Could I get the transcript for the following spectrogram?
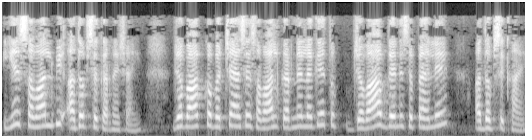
یہ سوال بھی ادب سے کرنے چاہیے۔ جب آپ کا بچہ ایسے سوال کرنے لگے تو جواب دینے سے پہلے ادب سکھائیں۔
